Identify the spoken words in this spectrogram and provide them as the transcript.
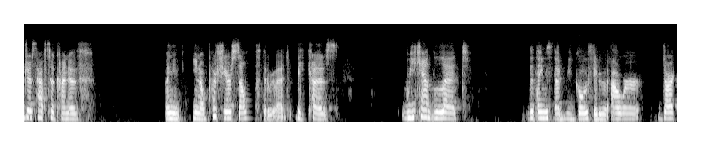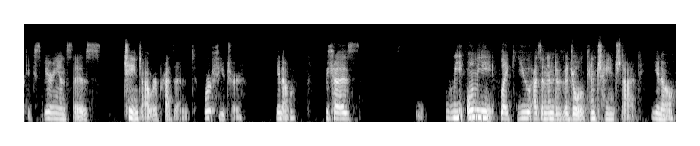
just have to kind of I mean, you know, push yourself through it because we can't let the things that we go through, our dark experiences, change our present or future, you know, because we only, like you as an individual, can change that, you know.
